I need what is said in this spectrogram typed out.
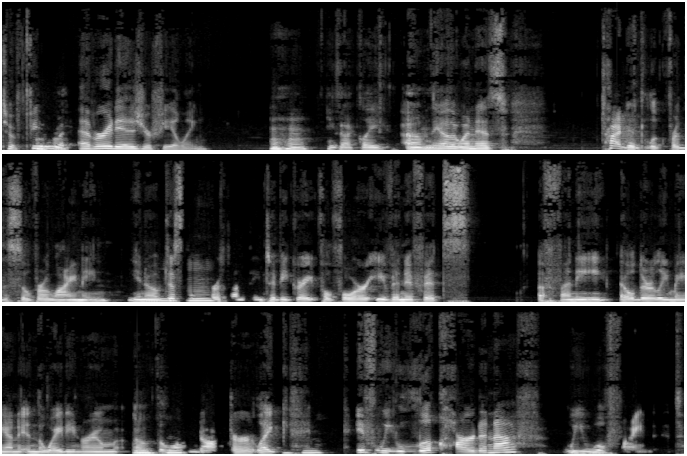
to feel Mhm. whatever it is you're feeling. Mm-hmm. Exactly. Um, the other one is try to look for the silver lining. You know, just look Mhm. for something to be grateful for, even if it's a funny elderly man in the waiting room of the Mhm. lung doctor. Like, if we look hard enough, we will find it.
